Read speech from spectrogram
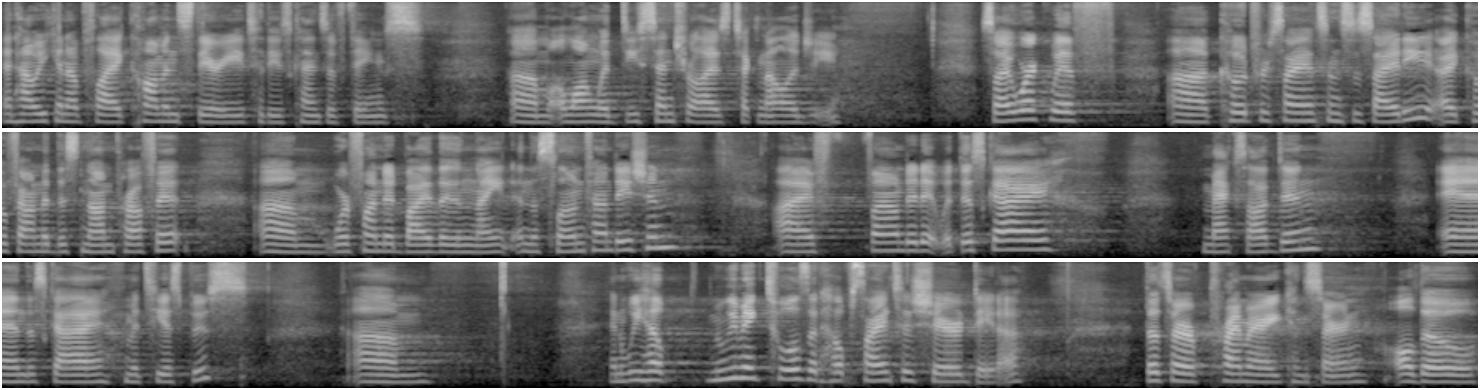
and how we can apply commons theory to these kinds of things, um, along with decentralized technology. So I work with uh, Code for Science and Society. I co-founded this nonprofit. Um, we're funded by the Knight and the Sloan Foundation. I founded it with this guy, Max Ogden, and this guy, Mathias Buus. Um, and we, help, we make tools that help scientists share data. That's our primary concern, although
